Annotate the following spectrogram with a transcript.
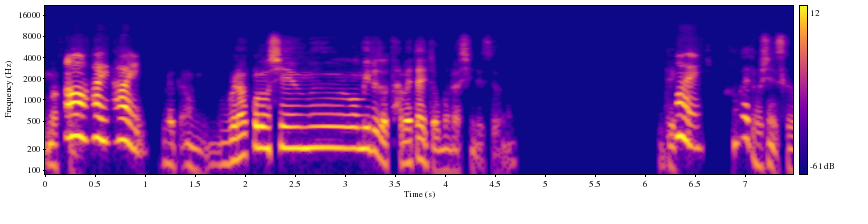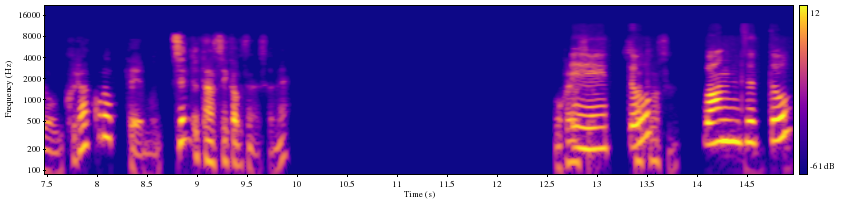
マックの。ああ、はいはい。うんグラコロの CM を見ると食べたいと思うらしいんですよね。で、はい。考えてほしいんですけど、グラコロってもう全部炭水化物なんですよね。わかります？伝えーっってます？バンズと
